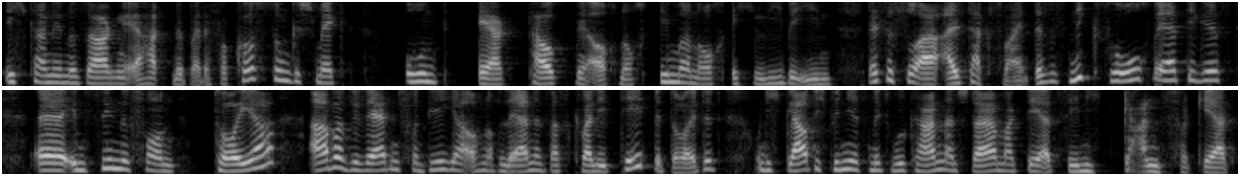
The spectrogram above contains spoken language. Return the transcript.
Ich kann dir nur sagen, er hat mir bei der Verkostung geschmeckt und er taugt mir auch noch immer noch. Ich liebe ihn. Das ist so ein Alltagswein. Das ist nichts Hochwertiges äh, im Sinne von teuer, aber wir werden von dir ja auch noch lernen, was Qualität bedeutet. Und ich glaube, ich bin jetzt mit Vulkanland Steiermark DRC nicht ganz verkehrt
